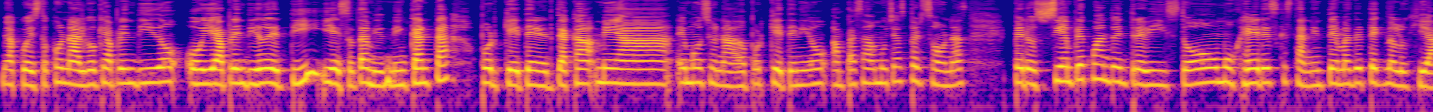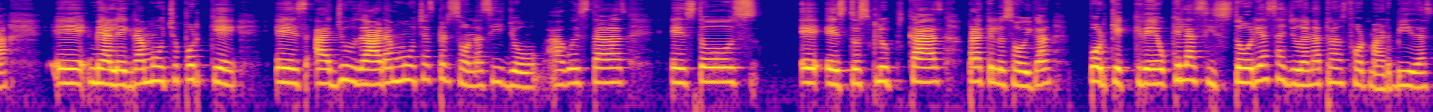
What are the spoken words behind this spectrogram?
me acuesto con algo que he aprendido, hoy he aprendido de ti y eso también me encanta porque tenerte acá me ha emocionado porque he tenido, han pasado muchas personas, pero siempre cuando entrevisto mujeres que están en temas de tecnología, eh, me alegra mucho porque es ayudar a muchas personas y yo hago estas, estos, eh, estos clubcasts para que los oigan porque creo que las historias ayudan a transformar vidas.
